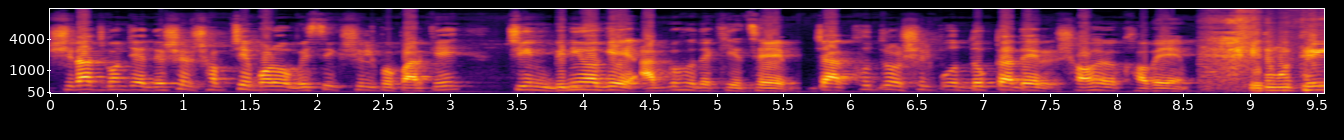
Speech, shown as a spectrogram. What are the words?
সিরাজগঞ্জে দেশের সবচেয়ে বড় বেসিক শিল্প পার্কে চীন বিনিয়োগে আগ্রহ দেখিয়েছে, যা ক্ষুদ্র শিল্প উদ্যোক্তাদের সহায়ক হবে। ইতিমধ্যেই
